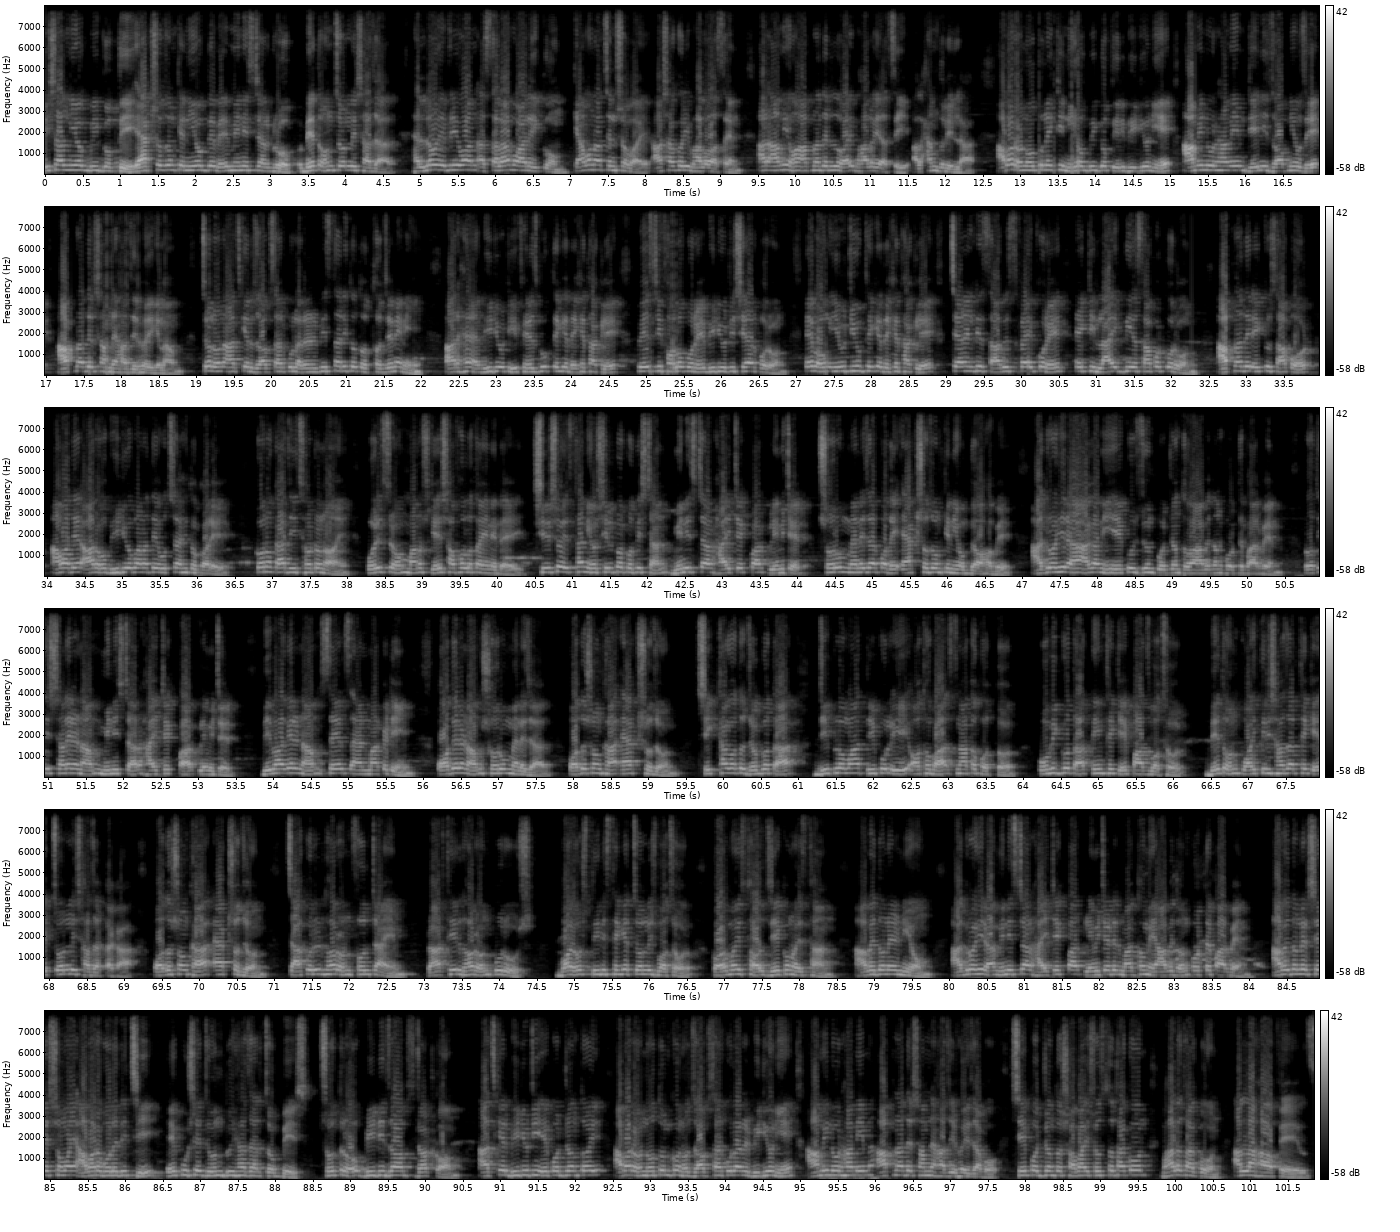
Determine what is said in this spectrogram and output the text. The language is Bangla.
বিশাল নিয়োগ বিজ্ঞপ্তি, একশো জনকে নিয়োগ দেবে মিনিস্টার গ্রুপ, বেতন চল্লিশ হাজার। হ্যালো এভরিওয়ান আসসালামু আলাইকুম। কেমন আছেন সবাই? আশা করি ভালো আছেন। আর আমিও আপনাদের দোয়ায় ভালোই আছি, আলহামদুলিল্লাহ। আবারও নতুন একটি নিয়োগ বিজ্ঞপ্তির ভিডিও নিয়ে আমিনুর হামিম ডেইলি জব নিউজে আপনাদের সামনে হাজির হয়ে গেলাম। চলুন আজকের জব সার্কুলারের বিস্তারিত তথ্য জেনে নিই। আর হ্যাঁ ভিডিওটি ফেসবুক থেকে দেখে থাকলে পেজটি ফলো করে ভিডিওটি শেয়ার করুন এবং ইউটিউব থেকে দেখে থাকলে চ্যানেলটি সাবস্ক্রাইব করে একটি লাইক দিয়ে সাপোর্ট করুন। আপনাদের একটু সাপোর্ট আমাদের আরও ভিডিও বানাতে উৎসাহিত করে। কোনো কাজই ছোট নয়, পরিশ্রম মানুষকে সফলতা এনে দেয়। শীর্ষস্থানীয় শিল্প প্রতিষ্ঠান minister hitech park limited showroom manager পদে একশো জনকে নিয়োগ দেওয়া হবে। আগ্রহীরা আগামী একুশ জুন পর্যন্ত আবেদন করতে পারবেন। প্রতিষ্ঠানের নাম মিনিস্টার হাইটেক পার্ক লিমিটেড। বিভাগের নাম সেলস অ্যান্ড মার্কেটিং। পদের নাম শোরুম ম্যানেজার। পদসংখ্যা একশো জন। শিক্ষাগত যোগ্যতা ডিপ্লোমা ট্রিপল ই অথবা স্নাতকোত্তর। অভিজ্ঞতা তিন থেকে পাঁচ বছর। বেতন পঁয়ত্রিশ হাজার থেকে চল্লিশ হাজার টাকা। পদসংখ্যা একশো জন। চাকরির ধরন ফুল টাইম প্রার্থীর ধরন পুরুষ। বয়স তিরিশ থেকে চল্লিশ বছর। কর্মস্থল যে কোনো স্থান। আবেদনের নিয়ম। আগ্রহীরা মিনিস্টার হাইটেক পার্ক লিমিটেডের মাধ্যমে আবেদন করতে পারবেন। আবেদনের শেষ সময় আবারও বলে দিচ্ছি, একুশে জুন দুই সূত্র বিডিজবস ডট কম আজকের ভিডিওটি এ পর্যন্তই। আবারও নতুন কোনো জব সার্কুলারের ভিডিও নিয়ে আমি নূর হামিম আপনাদের সামনে হাজির হয়ে যাব। সে পর্যন্ত সবাই সুস্থ থাকুন, ভালো থাকুন। আল্লাহ হাফেজ।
